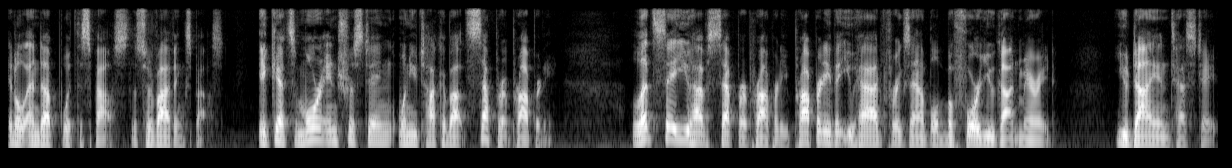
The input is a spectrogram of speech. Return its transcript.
it'll end up with the spouse, the surviving spouse. It gets more interesting when you talk about separate property. Let's say you have separate property, property that you had, for example, before you got married. You die intestate.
